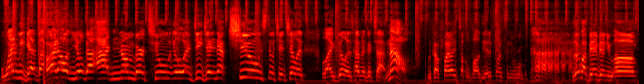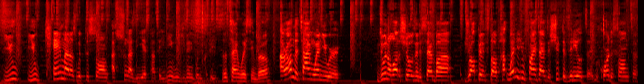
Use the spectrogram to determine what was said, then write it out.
when we get back. All right, that was Yoga at number two. Ilo and DJ Neptune still chin chilling like villains having a good time. Now, we can finally talk about the elephant in the room. Let's talk about Bienvenue. Um, you you came at us with the song as soon as the year started. You didn't even give anybody space. No time wasting, bro. Around the time when you were doing a lot of shows in December, dropping stuff, how, when did you find time to shoot the video, to record the song, to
